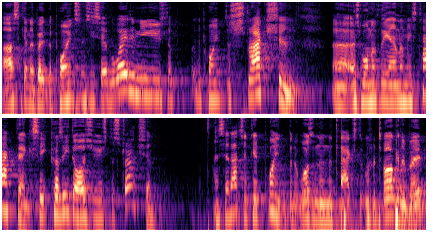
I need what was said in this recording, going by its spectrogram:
asking about the points, and she said, well, Why didn't you use the, the point distraction uh, as one of the enemy's tactics? Because he, he does use distraction. I said, That's a good point, but it wasn't in the text that we're talking about,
